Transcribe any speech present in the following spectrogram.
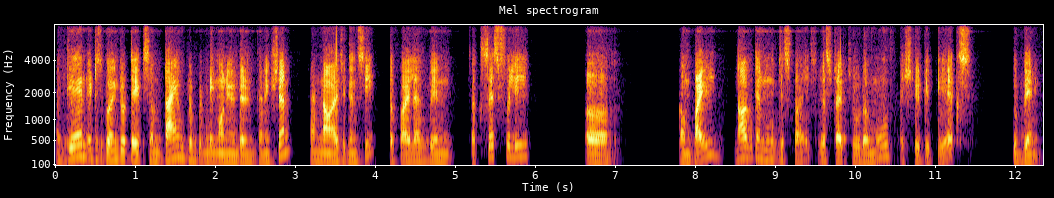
Again it is going to take some time depending on your internet connection. And now as you can see the file has been successfully uh, compiled. Now we can move this file. So just type sudo move httpx to bin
